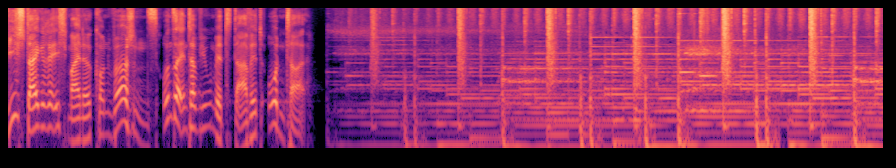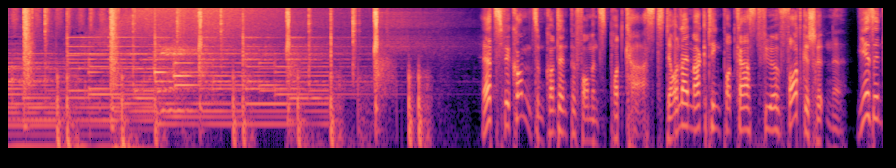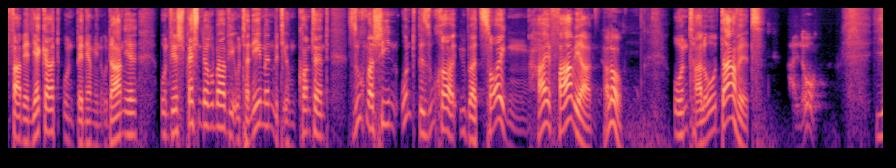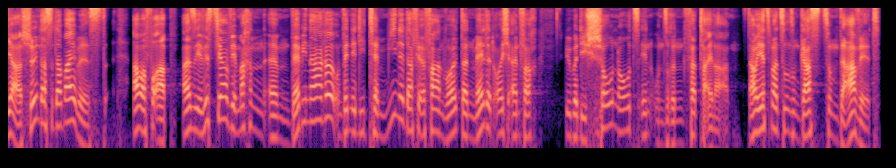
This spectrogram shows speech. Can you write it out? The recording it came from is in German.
Wie steigere ich meine Conversions? Unser Interview mit David Odenthal. Herzlich willkommen zum Content Performance Podcast, der Online-Marketing-Podcast für Fortgeschrittene. Wir sind Fabian Jeckert und Benjamin O'Daniel und wir sprechen darüber, wie Unternehmen mit ihrem Content Suchmaschinen und Besucher überzeugen. Hi Fabian. Hallo. Und hallo David. Hallo. Ja, schön, dass du dabei bist. Aber vorab, also ihr wisst ja, wir machen ähm, Webinare und wenn ihr die Termine dafür erfahren wollt, dann meldet euch einfach über die Show Notes in unseren Verteiler an. Aber jetzt mal zu unserem Gast, zum David.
